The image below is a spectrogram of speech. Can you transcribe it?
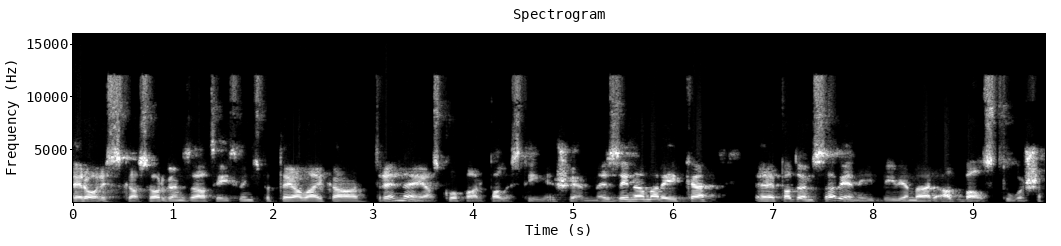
teroristiskās organizācijas, viņas pat tajā laikā trenējās kopā ar palestīniešiem. Mēs zinām arī, ka e, Padomju Savienība bija vienmēr atbalstoša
